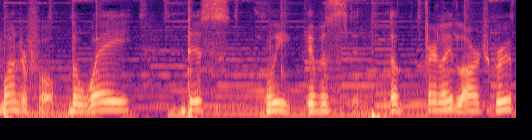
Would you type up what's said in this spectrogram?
wonderful. The way this week, it was a fairly large group,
